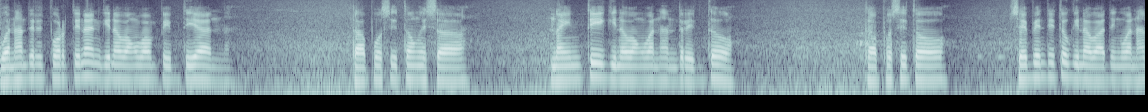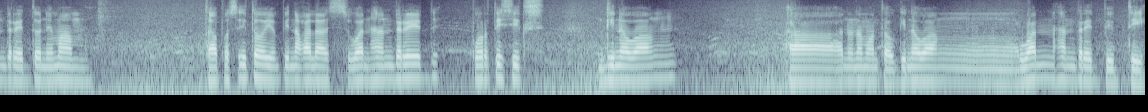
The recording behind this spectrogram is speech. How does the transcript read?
149 ginawang 150 yan. Tapos itong isa 90 ginawang 100 to. Tapos ito 72 ginawa ding 100 to ni ma'am. Tapos ito yung pinakalas 146 ginawang ah, ano naman to ginawang 150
